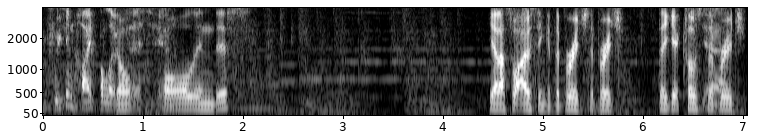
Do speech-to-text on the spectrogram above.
If we can hide below Don't this here. fall in this. Yeah, that's what I was thinking. The bridge, the bridge. They get close to the bridge.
